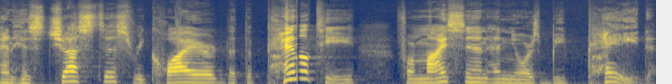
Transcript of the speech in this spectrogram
And his justice required that the penalty for my sin and yours be paid.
